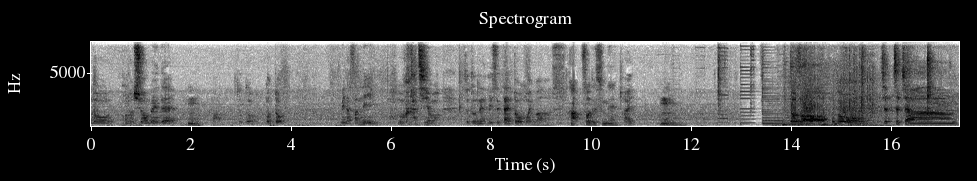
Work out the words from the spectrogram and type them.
のこの照明で、うん。まあ、ちょっともっと皆さんに僕たちをちょっとね見せたいと思います。あそうですね。はい、うん。どうぞ。どうぞ。じゃじゃじゃーん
